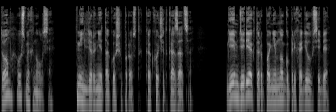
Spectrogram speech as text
Том усмехнулся. Миллер не так уж и прост, как хочет казаться. Гейм-директор понемногу приходил в себя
